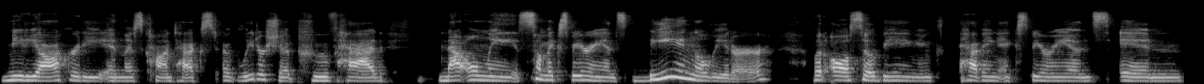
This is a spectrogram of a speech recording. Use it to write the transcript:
mediocrity in this context of leadership who've had not only some experience being a leader but also being having experience in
